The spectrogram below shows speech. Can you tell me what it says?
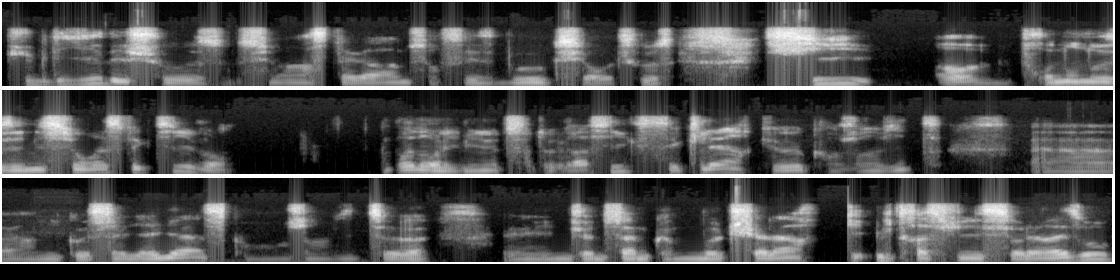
publier des choses sur Instagram, sur Facebook, sur autre chose, si, oh, prenons nos émissions respectives, moi, dans les minutes photographiques, c'est clair que quand j'invite euh, un Miko Saliagas, quand j'invite euh, une jeune femme comme Maud Chalard, qui est ultra suivie sur les réseaux,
